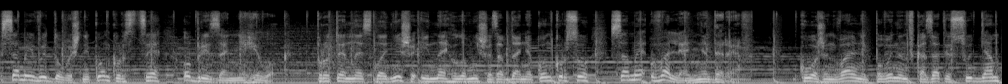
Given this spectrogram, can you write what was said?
Самий видовищний конкурс це обрізання гілок. Проте найскладніше і найголовніше завдання конкурсу саме валяння дерев. Кожен вальник повинен вказати суддям,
